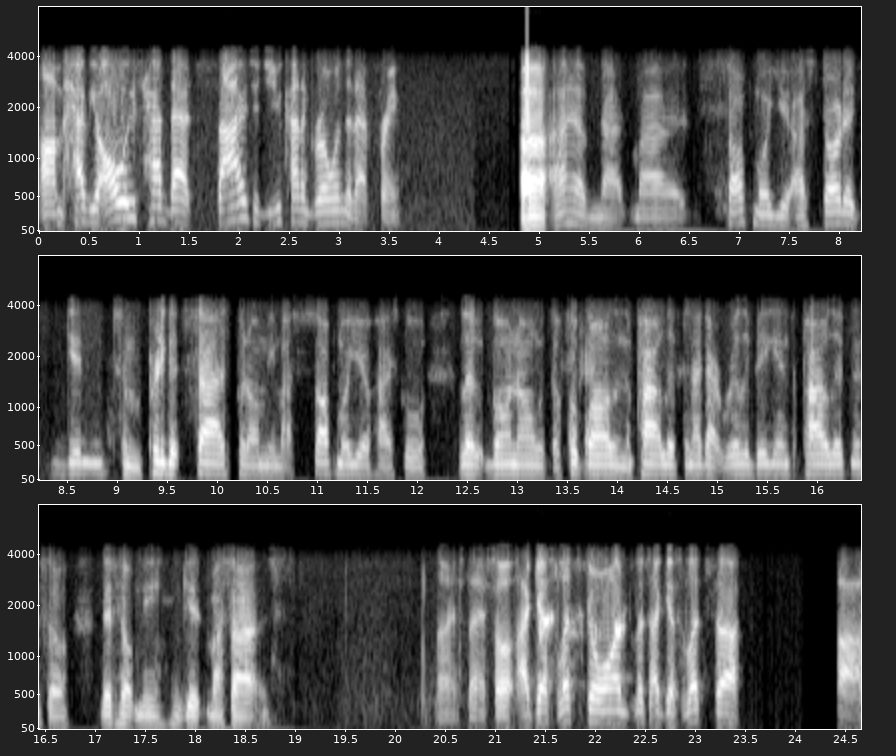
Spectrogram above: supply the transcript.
Um, have you always had that size, or did you kind of grow into that frame? Uh, I have not. My sophomore year, I started getting some pretty good size put on me my sophomore year of high school. Let going on with the football okay. and the powerlifting, I got really big into powerlifting, so that helped me get my size. Nice, nice. So I guess let's go on. Let's I guess let's uh uh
